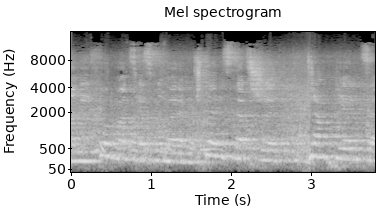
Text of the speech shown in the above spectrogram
nami formacja z numerem 403 Trampierce.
